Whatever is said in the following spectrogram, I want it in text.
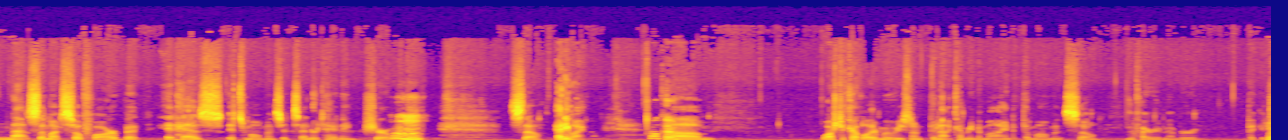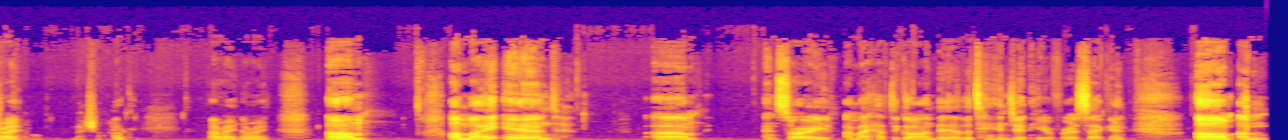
not so much so far, but it has its moments. It's entertaining, sure. Why not? So anyway, Okay. um, watched a couple other movies. They're not coming to mind at the moment. So if I remember, pick a Right. right. I'll mention it later. Okay. All right, all right. Um, on my end, um, and sorry, I might have to go on a bit of a tangent here for a second. Um, um,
